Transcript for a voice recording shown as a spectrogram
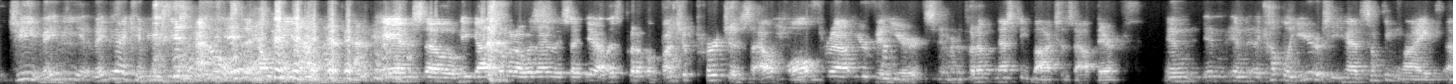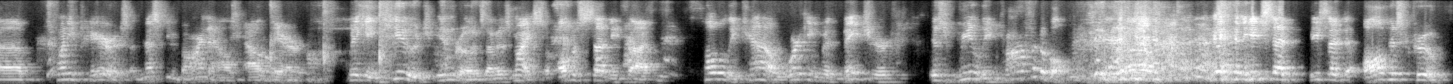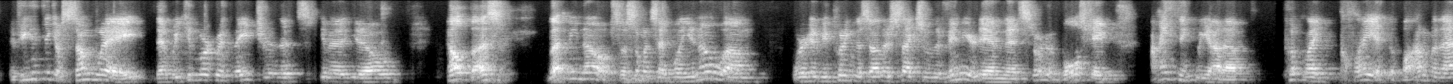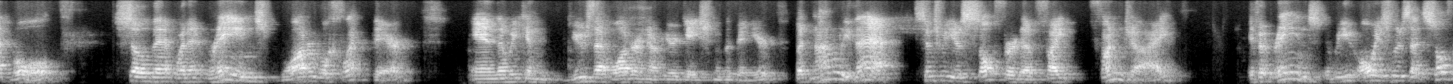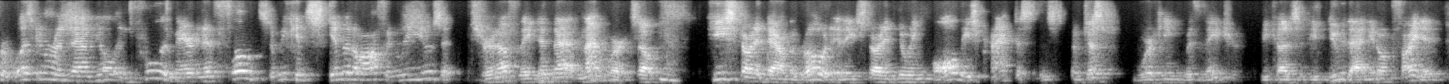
gee, maybe, maybe I can use these owls to help me out. And so he got someone over there, and they said, yeah, let's put up a bunch of perches out all throughout your vineyards, and we're gonna put up nesting boxes out there. And in, in a couple of years, he had something like, uh, twenty pairs of nesting barn owls out there, making huge inroads on his mice. So all of a sudden, he thought, holy cow, working with nature is really profitable. Um, And he said, he said to all his crew, if you can think of some way that we can work with nature that's gonna, you know, help us, let me know. So someone said, well, you know, um, we're gonna be putting this other section of the vineyard in that's sort of bowl shaped. I think we ought to put like clay at the bottom of that bowl so that when it rains, water will collect there. And then we can use that water in our irrigation of the vineyard. But not only that, since we use sulfur to fight fungi, if it rains, we always lose that sulfur. Well, it's gonna run downhill and pool in there and it floats and we can skim it off and reuse it. Sure enough, they did that and that worked. So Yeah. he started down the road and he started doing all these practices of just working with nature. Because if you do that and you don't fight it,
